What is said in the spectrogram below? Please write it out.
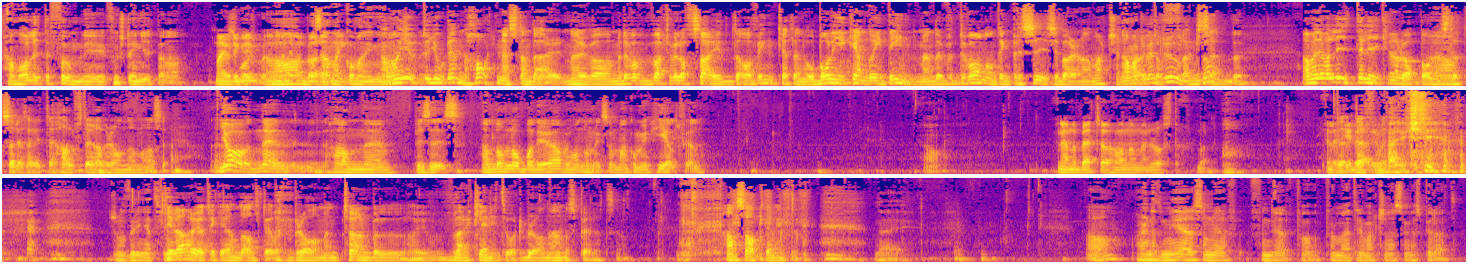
Han var lite fumlig i första ingriparna. Man gjorde grym- ja, men sen räddning. kom han in i Han var ju ute och gjorde en hart nästan där. När det var, men det var, vart väl offside avvinkat eller Och bollen gick ändå inte in. Men det, det var någonting precis i början av matchen. Han var väl rundad? Ja, men det var lite liknande då att bollen studsade så här lite halvt över honom och sådär. Ja, nej, han... eh, Precis. Han, de lobbade ju över honom liksom. Han kom ju helt fel. Ja, Men ändå bättre att ha honom än Rostov. bara. Eller De- definitivt. råder inga tvivel. Kilario tycker jag ändå alltid har varit bra, men Turnbull har ju verkligen inte varit bra när han har spelat. Så. Han saknar vi inte. Nej. Ja, har ni något mer som ni har funderat på, på de här tre matcherna som vi har spelat?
